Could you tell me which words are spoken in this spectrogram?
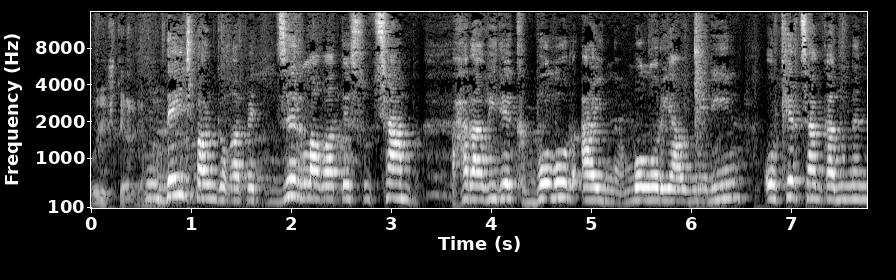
ուրիշ տեղ գնալ։ Դե ինչ պարոն գյուղապետ, ձեր լավատեսությամբ հravirեք բոլոր այն մոլորյալներին, ովքեր ցանկանում են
